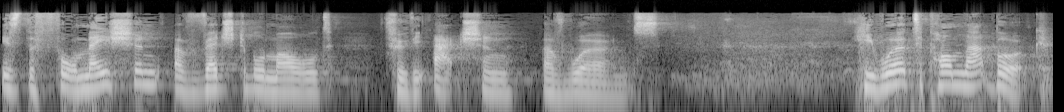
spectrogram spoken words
is the formation of vegetable mold through the action of worms. he worked upon that book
